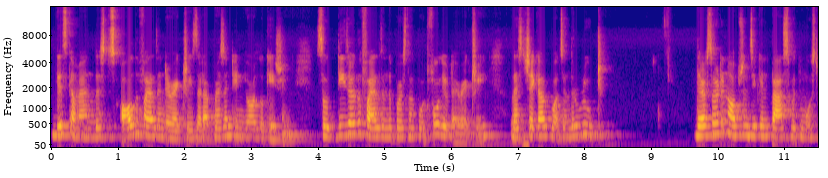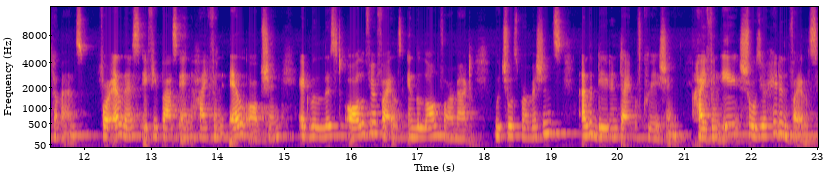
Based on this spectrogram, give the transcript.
This command lists all the files and directories that are present in your location. So these are the files in the personal portfolio directory. Let's check out what's in the root. There are certain options you can pass with most commands. For ls, if you pass in hyphen "-l" option, it will list all of your files in the long format, which shows permissions and the date and time of creation. Hyphen "-a" shows your hidden files.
